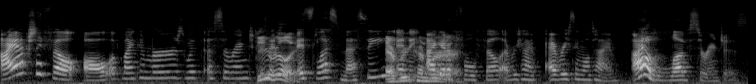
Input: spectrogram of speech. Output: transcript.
I actually fill all of my converters with a syringe. Do you it- really? It's less messy, Every and I get a full fill every time, every single time. I love syringes.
